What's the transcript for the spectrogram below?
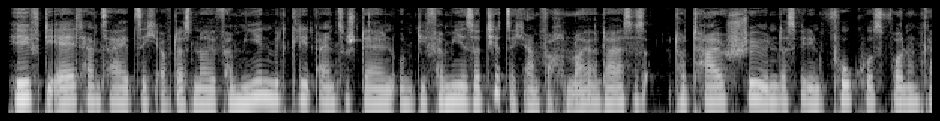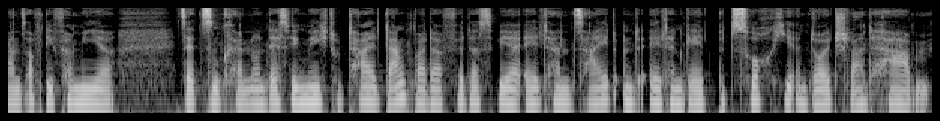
hilft die Elternzeit, sich auf das neue Familienmitglied einzustellen und die Familie sortiert sich einfach neu. Und da ist es total schön, dass wir den Fokus voll und ganz auf die Familie setzen können. Und deswegen bin ich total dankbar dafür, dass wir Elternzeit und Elterngeldbezug hier in Deutschland haben.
